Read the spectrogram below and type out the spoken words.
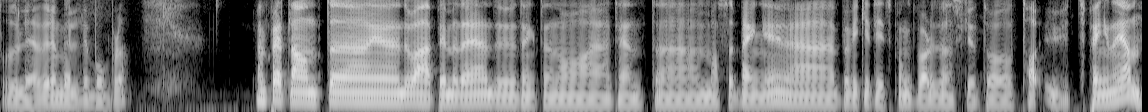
Så du lever i en veldig boble. Men på et eller annet eh, Du var happy med det, du tenkte nå har jeg tjent eh, masse penger. Eh, På hvilket tidspunkt var det du ønsket å ta ut pengene igjen?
